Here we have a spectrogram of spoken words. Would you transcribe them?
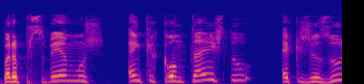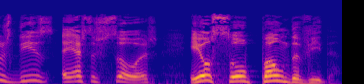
para percebermos em que contexto é que Jesus diz a estas pessoas: Eu sou o pão da vida.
